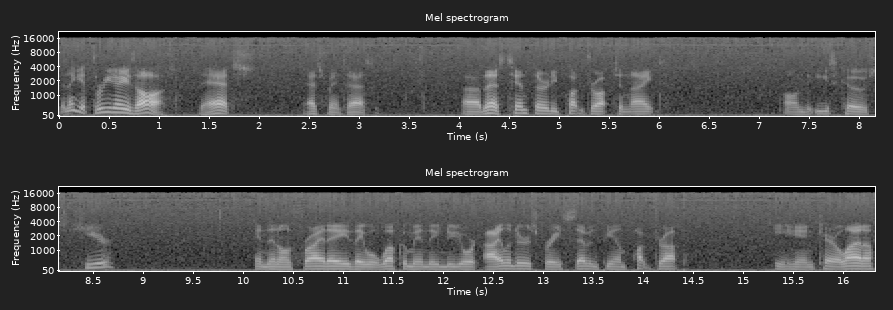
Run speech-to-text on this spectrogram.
Then they get three days off. That's that's fantastic. Uh, that's 10:30 puck drop tonight on the East Coast here. And then on Friday, they will welcome in the New York Islanders for a 7 p.m. puck drop in Carolina.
